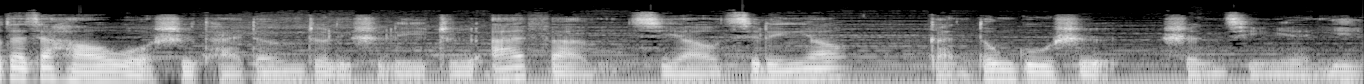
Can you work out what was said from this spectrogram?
大家好，我是台灯，这里是荔枝 FM 七幺七零幺，感动故事，深情演绎。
